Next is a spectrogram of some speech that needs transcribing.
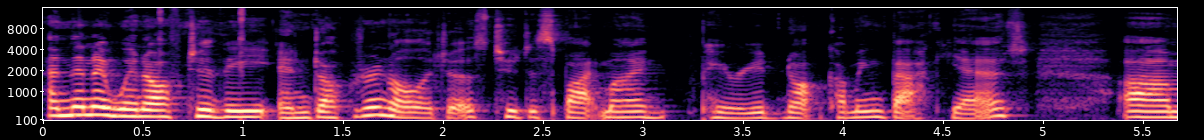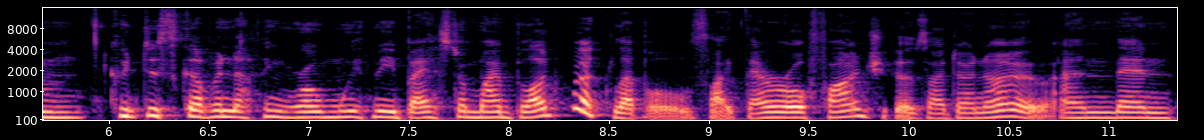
And then I went off to the endocrinologist, who, despite my period not coming back yet, um, could discover nothing wrong with me based on my blood work levels. Like they were all fine. She goes, I don't know. And then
